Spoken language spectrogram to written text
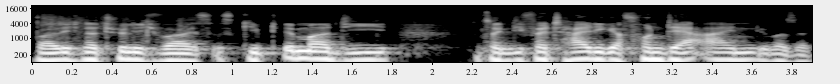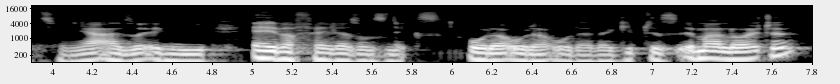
Weil ich natürlich weiß, es gibt immer die, sozusagen die Verteidiger von der einen Übersetzung. Ja, also irgendwie Elberfelder, sonst nichts. Oder, oder, oder. Da gibt es immer Leute.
